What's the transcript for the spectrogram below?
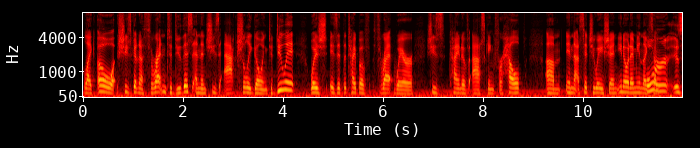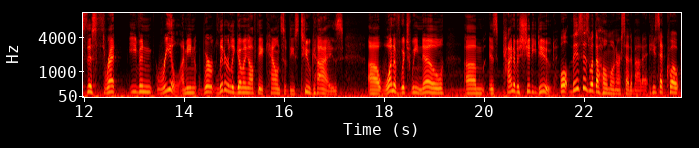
like oh she's going to threaten to do this and then she's actually going to do it? Was is it the type of threat where she's kind of asking for help um, in that situation? You know what I mean? Like some- Or is this threat even real? I mean, we're literally going off the accounts of these two guys, uh, one of which we know um, is kind of a shitty dude. Well, this is what the homeowner said about it. He said, quote,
